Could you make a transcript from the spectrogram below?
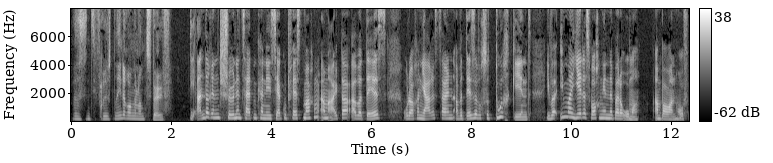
was sind die frühesten Erinnerungen und zwölf? Die anderen schönen Zeiten kann ich sehr gut festmachen am Alter, aber das, oder auch an Jahreszahlen, aber das einfach so durchgehend. Ich war immer jedes Wochenende bei der Oma am Bauernhof.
